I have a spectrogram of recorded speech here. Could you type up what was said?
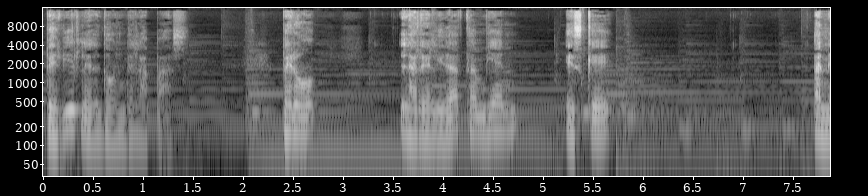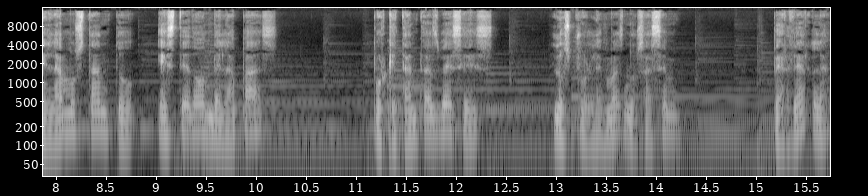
pedirle el don de la paz. Pero la realidad también es que anhelamos tanto este don de la paz porque tantas veces los problemas nos hacen perderla.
